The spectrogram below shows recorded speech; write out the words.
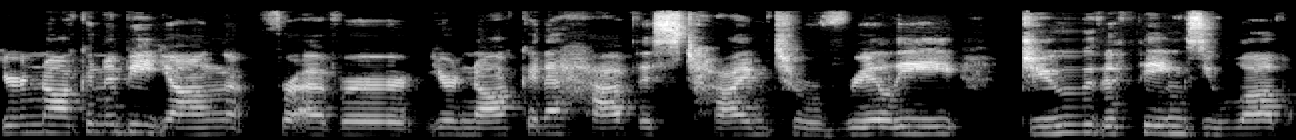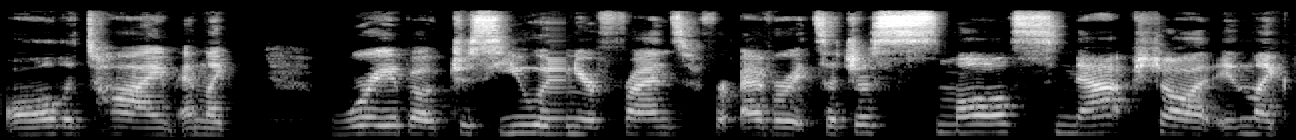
you're not going to be young forever. You're not going to have this time to really do the things you love all the time and like worry about just you and your friends forever. It's such a small snapshot in like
